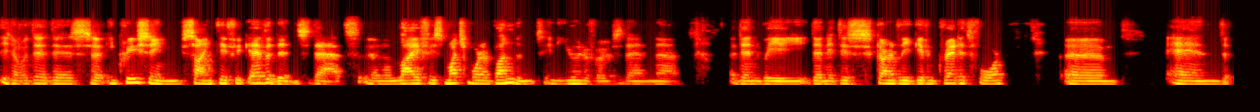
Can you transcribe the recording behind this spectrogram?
you know, there, there's uh, increasing scientific evidence that uh, life is much more abundant in the universe than uh, than we than it is currently given credit for, um, and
